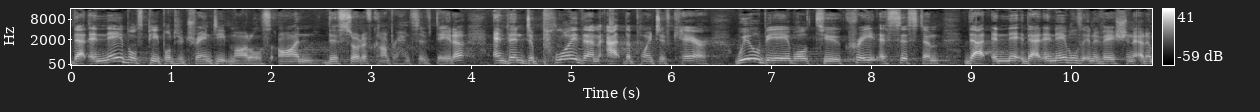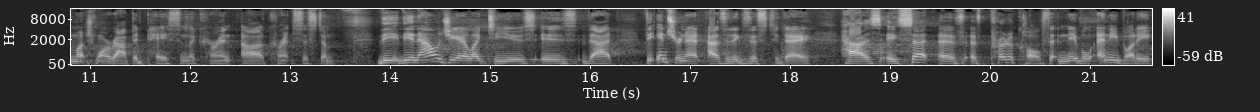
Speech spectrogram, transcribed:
that enables people to train deep models on this sort of comprehensive data and then deploy them at the point of care, we'll be able to create a system that, ena that enables innovation at a much more rapid pace than the current, uh, current system. The, the analogy I like to use is that the internet as it exists today has a set of, of protocols that enable anybody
